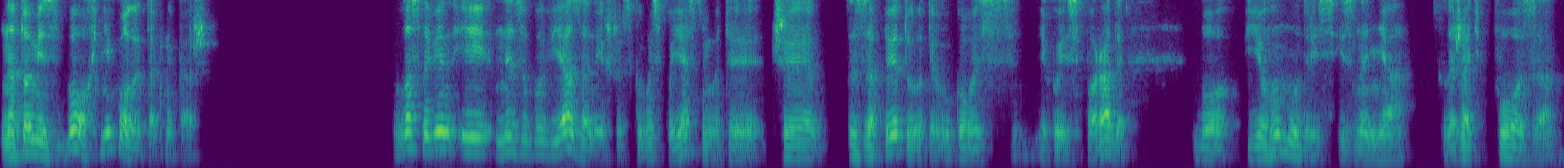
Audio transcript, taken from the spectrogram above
Натомість Бог ніколи так не каже. Власне, він і не зобов'язаний щось комусь пояснювати чи запитувати у когось якоїсь поради, бо його мудрість і знання лежать поза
